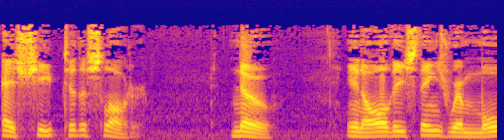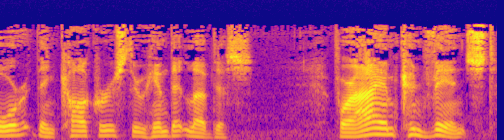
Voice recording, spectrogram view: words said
as sheep to the slaughter. No, in all these things we're more than conquerors through him that loved us. For I am convinced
